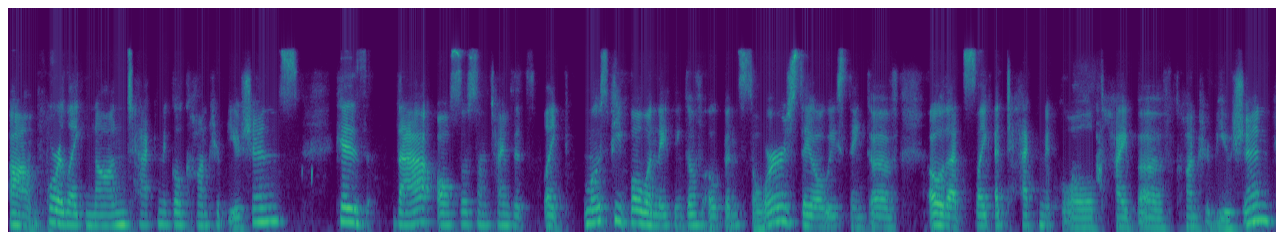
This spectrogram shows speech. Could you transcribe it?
um, for like non-technical contributions? Because that also sometimes it's like most people, when they think of open source, they always think of, oh, that's like a technical type of contribution.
